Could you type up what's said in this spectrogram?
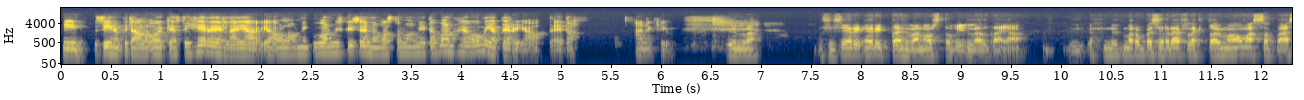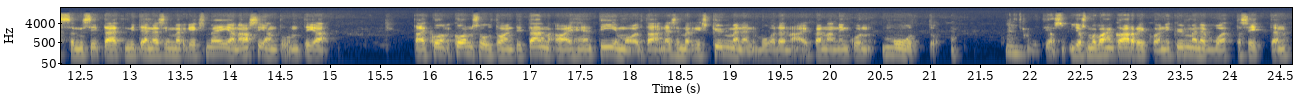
niin siinä pitää olla oikeasti hereillä ja, ja olla niin kuin valmis kyseenalaistamaan niitä vanhoja omia periaatteita ainakin. Kyllä siis eri, erittäin hyvä nosto Villeltä ja nyt mä rupesin reflektoimaan omassa päässäni sitä, että miten esimerkiksi meidän asiantuntija tai konsultointi tämän aiheen tiimoilta on esimerkiksi kymmenen vuoden aikana niin kuin muuttunut. Mm. Jos, jos mä vähän karrikoin, niin kymmenen vuotta sitten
